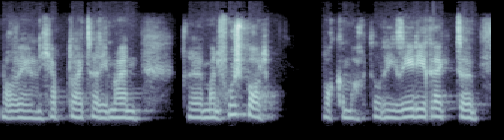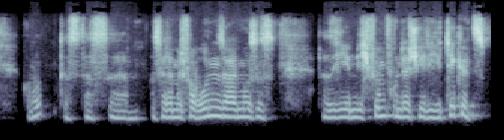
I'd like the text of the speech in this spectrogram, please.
noch wählen. Ich habe gleichzeitig meinen äh, mein Fußsport noch gemacht oder ich sehe direkt, äh, dass das, äh, was ja damit verbunden sein muss, ist, dass ich eben nicht fünf unterschiedliche Tickets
